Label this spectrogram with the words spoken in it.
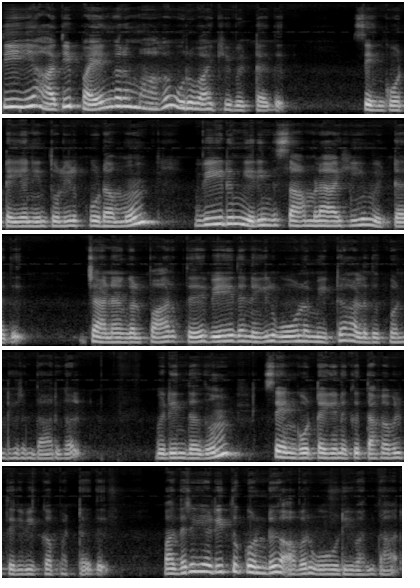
தீயை அதி பயங்கரமாக உருவாக்கிவிட்டது. செங்கோட்டையனின் தொழில்கூடமும் வீடும் எரிந்து சாம்பலாகியும் விட்டது. ஜனங்கள் பார்த்து வேதனையில் ஓலமிட்டு அழுது கொண்டிருந்தார்கள். விடிந்ததும் செங்கோட்டையனுக்கு தகவல் தெரிவிக்கப்பட்டது. பதறியடித்து கொண்டு அவர் ஓடி வந்தார்.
